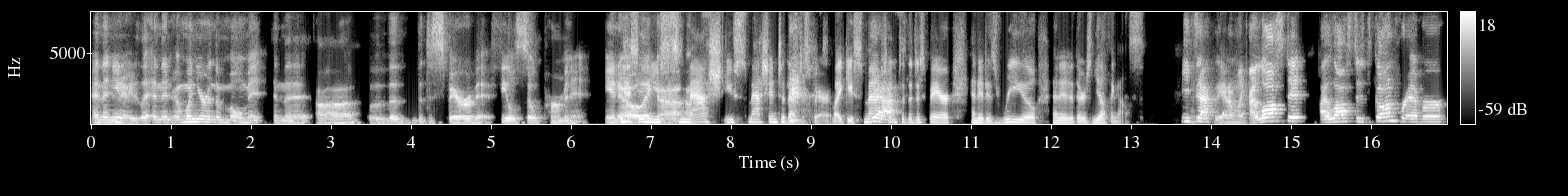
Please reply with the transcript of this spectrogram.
and then you know and then and when you're in the moment and the uh the the despair of it feels so permanent you know yeah, so like you uh, smash you smash into that despair. Like you smash yeah. into the despair and it is real and it, there's yeah. nothing else. Exactly. And i'm like i lost it. I lost it. It's gone forever.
